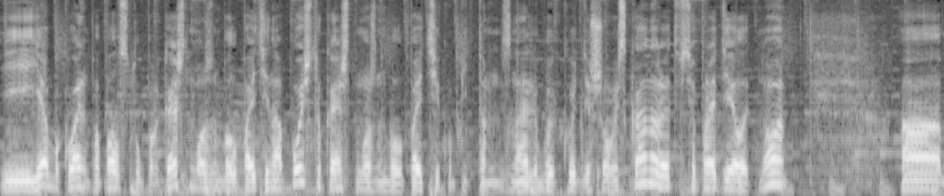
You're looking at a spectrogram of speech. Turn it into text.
и я буквально попал в ступор. Конечно, можно было пойти на почту, конечно, можно было пойти купить там, не знаю, любой какой-то дешевый сканер, это все проделать, но а,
